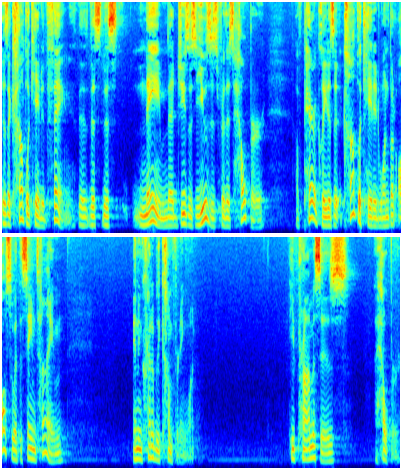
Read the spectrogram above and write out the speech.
is a complicated thing. This, this name that Jesus uses for this helper of Paraclete is a complicated one, but also at the same time, an incredibly comforting one. He promises a helper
